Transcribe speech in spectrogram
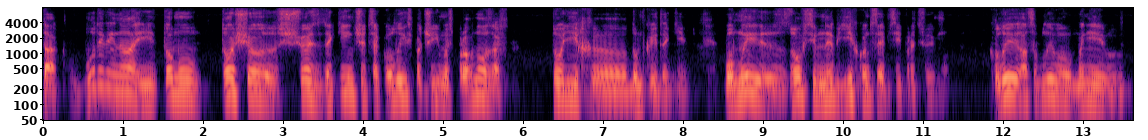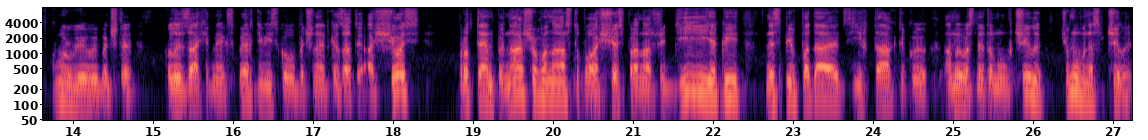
Так, буде війна, і тому то, що щось закінчиться колись по чиїмось прогнозах, то їх е, думки такі. Бо ми зовсім не в їх концепції працюємо. Коли особливо мені вкурвлює, вибачте, коли західні експерти військові починають казати, а щось про темпи нашого наступу, а щось про наші дії, які не співпадають з їх тактикою, а ми вас не тому вчили. Чому ви нас вчили?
